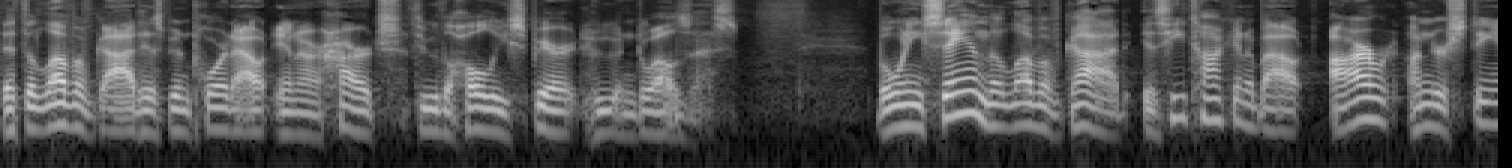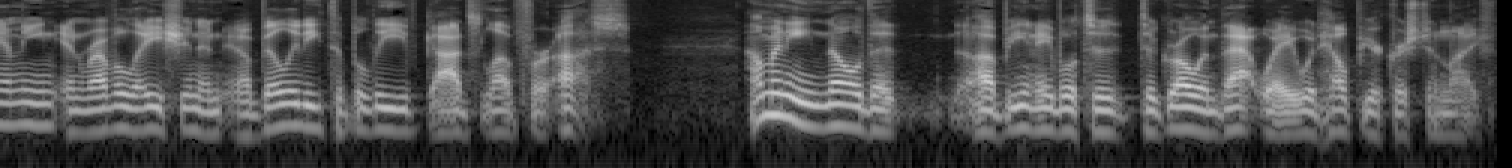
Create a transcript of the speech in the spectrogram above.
that the love of God has been poured out in our hearts through the Holy Spirit who indwells us. But when he's saying the love of God, is he talking about our understanding and revelation and ability to believe God's love for us? How many know that uh, being able to, to grow in that way would help your Christian life?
